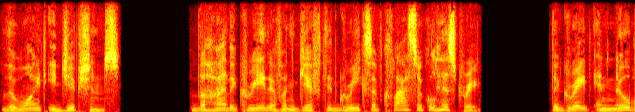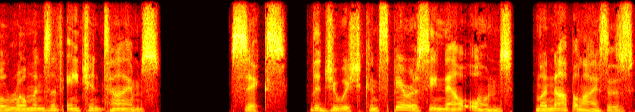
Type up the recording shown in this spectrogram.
the white Egyptians, the highly creative and gifted Greeks of classical history, the great and noble Romans of ancient times. 6. The Jewish conspiracy now owns, monopolizes,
